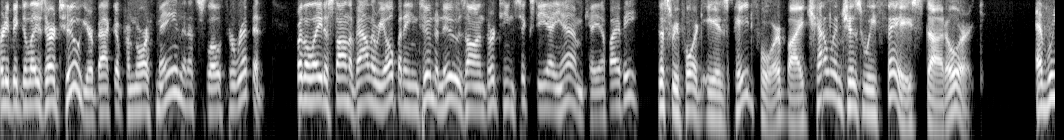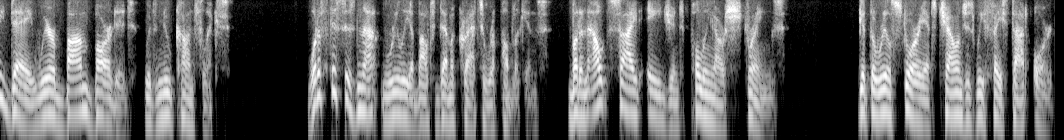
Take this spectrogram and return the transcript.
Pretty big delays there too. You're backed up from North Main, then it's slow through Ripon. For the latest on the Valley reopening, tune to news on 1360 AM KFIV. This report is paid for by challengesweface.org. Every day we're bombarded with new conflicts. What if this is not really about Democrats or Republicans, but an outside agent pulling our strings? Get the real story at challengesweface.org.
